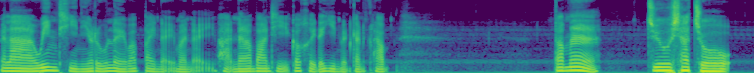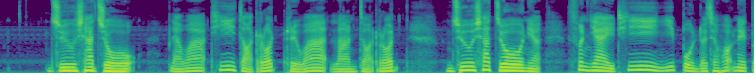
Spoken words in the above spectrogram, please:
เวลาวิ่งทีนี้รู้เลยว่าไปไหนมาไหน ผ่านหน้าบ้านทีก็เคยได้ยินเหมือนกันครับ ต่อมาจูชาโจจูชาโจ แปลว่าที่จอดรถหรือว่าลานจอดรถจูชาโจเนี่ย ส่วนใหญ่ที่ญี่ปุ่นโดยเฉพาะในโต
